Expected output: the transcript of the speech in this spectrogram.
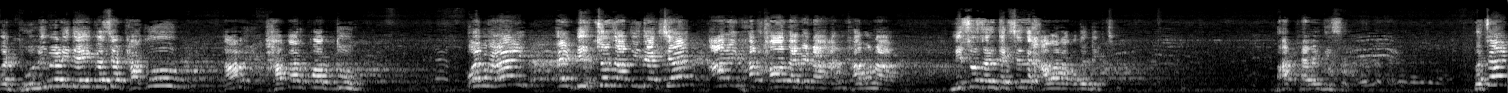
ওই ঢুলি বেড়ি দিয়ে গেছে ঠাকুর আর খাবার কদ্দুর ওই ভাই এই নিশ্চ জাতি দেখছে, আর এই ভাত খাওয়া যাবে না, আমি খাব না। নিশ্চ জাতি দেখছে যে খাবার আমাদের দিচ্ছে। ভাত ফেলে দিছে। বুঝছেন?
